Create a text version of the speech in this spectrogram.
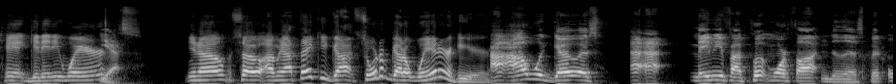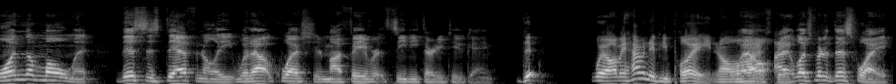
can't get anywhere. Yes. You know, so I mean, I think you got sort of got a winner here. I, I would go as I, I, maybe if I put more thought into this, but on the moment, this is definitely, without question, my favorite CD32 game. Di- well, I mean, how many have you played? All Well, I, let's put it this way:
